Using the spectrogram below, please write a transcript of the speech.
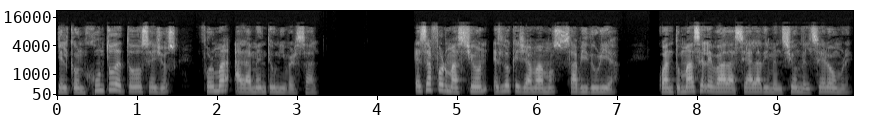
y el conjunto de todos ellos forma a la mente universal. Esa formación es lo que llamamos sabiduría. Cuanto más elevada sea la dimensión del ser hombre,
